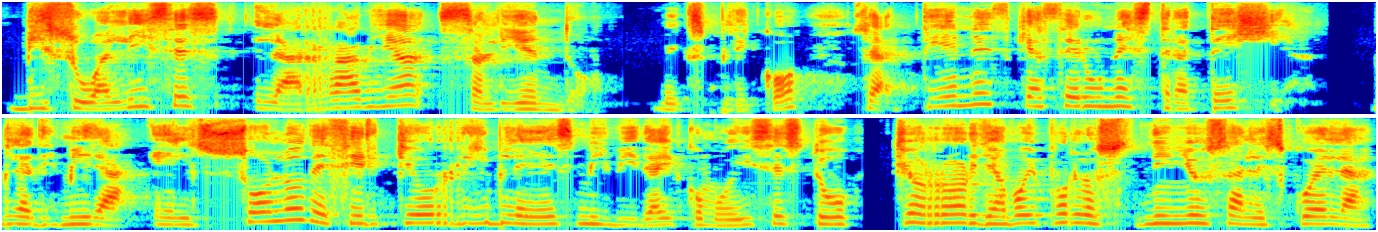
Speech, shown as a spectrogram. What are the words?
visualices la rabia saliendo. ¿Me explico? O sea, tienes que hacer una estrategia Vladimira, el solo decir qué horrible es mi vida y como dices tú, qué horror, ya voy por los niños a la escuela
